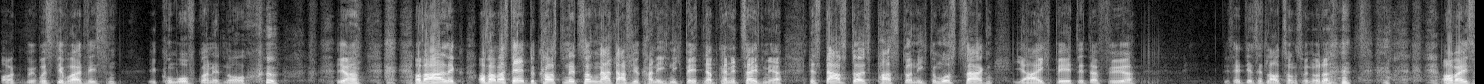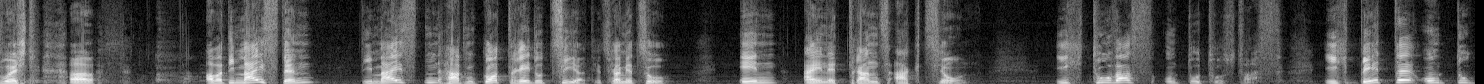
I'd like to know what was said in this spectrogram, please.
Aber was die Wahrheit wissen? Ich komme oft gar nicht nach. ja, aber, alle, aber was du kannst nicht sagen, na, dafür kann ich nicht beten, ich habe keine Zeit mehr. Das darfst du als Pastor nicht. Du musst sagen, ja, ich bete dafür. Das hätte jetzt nicht laut sagen sollen, oder? aber ist wurscht. Aber die meisten, die meisten haben Gott reduziert. Jetzt hör mir zu in eine Transaktion. Ich tue was und du tust was. Ich bete und du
